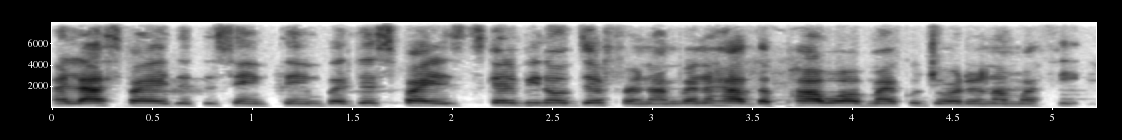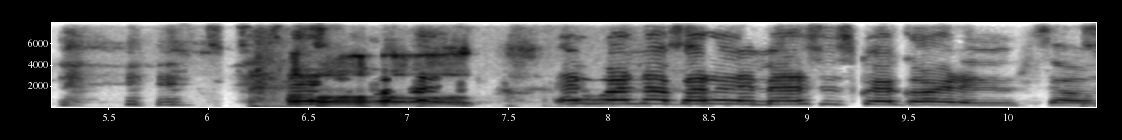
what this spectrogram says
My last fight, I did the same thing, but this fight is gonna be no different. I'm gonna have the power of Michael Jordan on my feet. oh, and we're not better than Madison Square Garden. So.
